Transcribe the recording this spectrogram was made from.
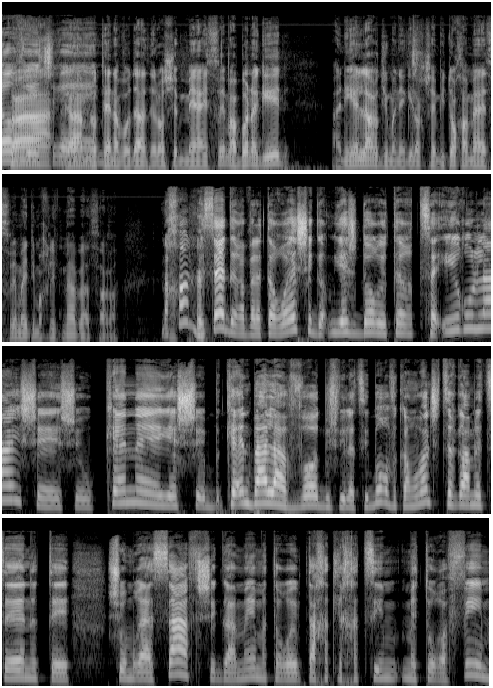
חוקה, ו... גם נותן עבודה, זה לא ש-120, אבל בוא נגיד, אני אהיה לארג' אם אני אגיד לך שמתוך ה-120 הייתי מחליף 110. נכון, בסדר, אבל אתה רואה שיש דור יותר צעיר אולי, ש, שהוא כן, אה, יש, כן בא לעבוד בשביל הציבור, וכמובן שצריך גם לציין את אה, שומרי הסף, שגם הם, אתה רואה, תחת לחצים מטורפים,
